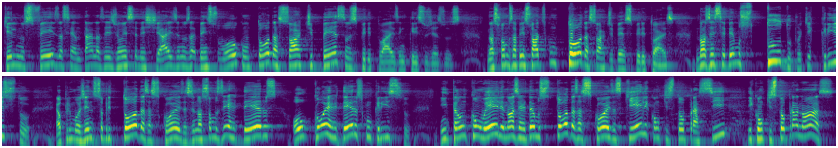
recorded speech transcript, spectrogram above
que ele nos fez assentar nas regiões celestiais e nos abençoou com toda a sorte de bênçãos espirituais em Cristo Jesus. Nós fomos abençoados com toda a sorte de bênçãos espirituais. Nós recebemos tudo, porque Cristo é o primogênito sobre todas as coisas e nós somos herdeiros ou co-herdeiros com Cristo. Então, com Ele, nós herdamos todas as coisas que Ele conquistou para si e conquistou para nós.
